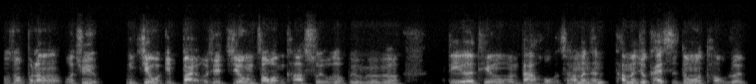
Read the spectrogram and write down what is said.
我说不然我去你借我一百，我去基隆早晚咖睡。我说不用不用不用。第二天我们搭火车，他们他们就开始跟我讨论。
